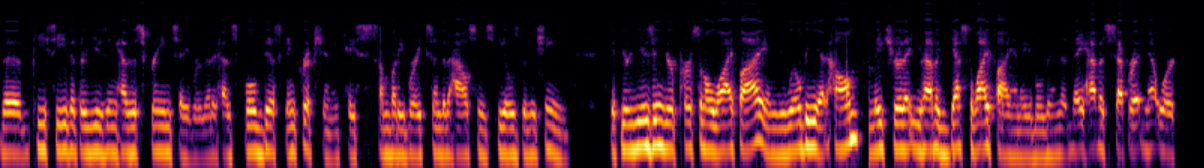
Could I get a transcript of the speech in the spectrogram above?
the PC that they're using has a screensaver, that it has full disk encryption in case somebody breaks into the house and steals the machine. If you're using your personal Wi-Fi, and you will be at home, make sure that you have a guest Wi-Fi enabled and that they have a separate network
